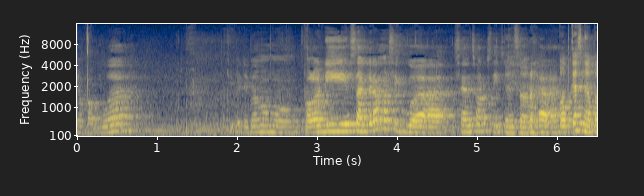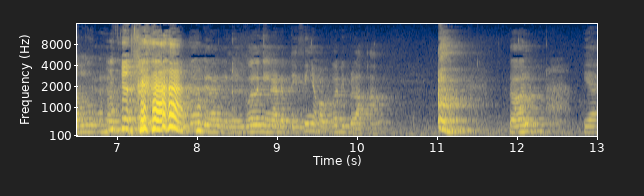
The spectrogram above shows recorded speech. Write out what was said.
nyokap gue tiba-tiba ngomong. Kalau di Instagram masih gue sensor sih. Sensor. Eh, podcast nggak perlu. Gue bilang gini gue lagi ngadep TV nyokap gue di belakang. Non ya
